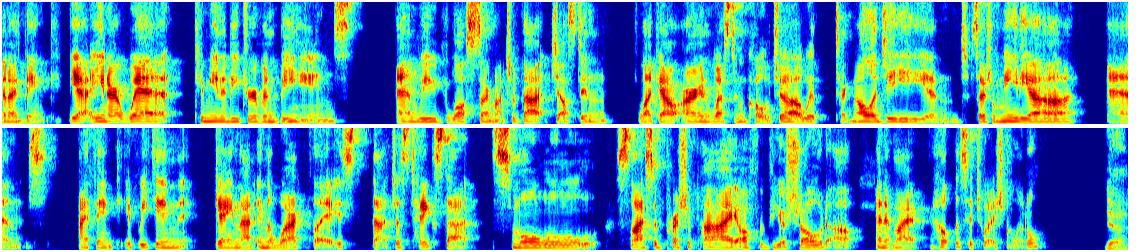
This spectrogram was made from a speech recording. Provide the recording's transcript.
and i mm. think yeah you know we're community driven beings and we've lost so much of that just in like our own western culture with technology and social media and i think if we can gain that in the workplace that just takes that small slice of pressure pie off of your shoulder and it might help the situation a little yeah,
